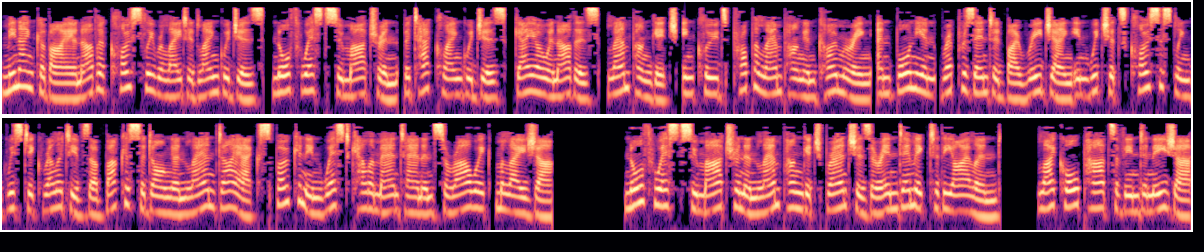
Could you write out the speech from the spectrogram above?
Minangkabau and other closely related languages, Northwest Sumatran Batak languages, Gayo and others, Lampungic includes proper Lampung and Komering and Bornean represented by Rejang in which its closest linguistic relatives are Bukar Sadong and Land Dayak spoken in West Kalimantan and Sarawak Malaysia. Northwest Sumatran and Lampungic branches are endemic to the island. Like all parts of Indonesia,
